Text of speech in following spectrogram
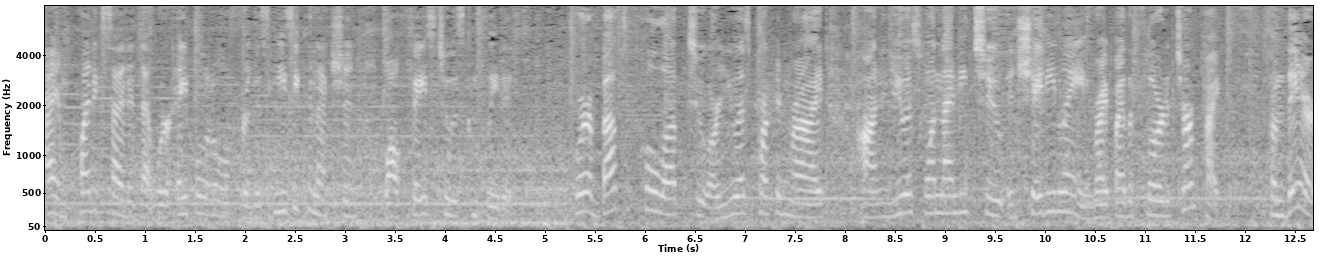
I am quite excited that we're able to offer this easy connection while Phase 2 is completed. We're about to pull up to our US Park and Ride on US 192 in Shady Lane, right by the Florida Turnpike. From there,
